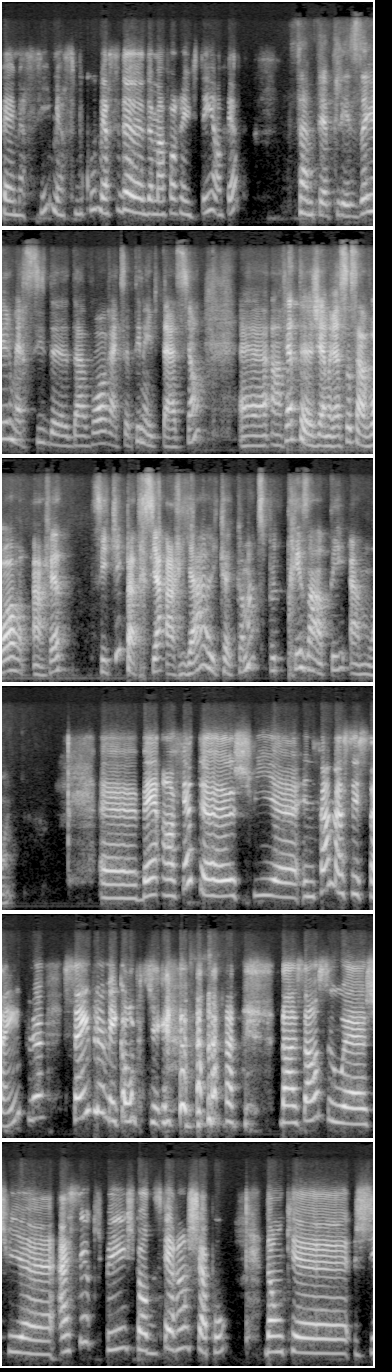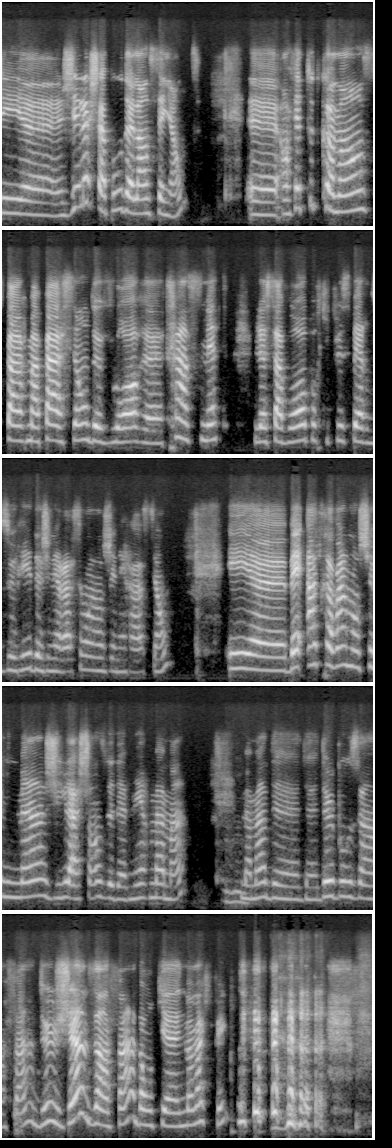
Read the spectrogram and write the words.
Ben merci, merci beaucoup. Merci de, m'avoir invité, en fait. Ça me fait plaisir. Merci d'avoir accepté l'invitation. Euh, en fait, j'aimerais ça savoir, en fait, c'est qui Patricia Arial? comment tu peux te présenter à moi? Euh, ben, en fait, euh, je suis une femme assez simple, simple mais compliquée, dans le sens où je suis assez occupée, je porte différents chapeaux. Donc, euh, euh, j'ai le chapeau de l'enseignante. Euh, en fait, tout commence par ma passion de vouloir transmettre le savoir pour qu'il puisse perdurer de génération en génération. Et ben, à travers mon cheminement, j'ai eu la chance de devenir maman. Mhm. Maman de, deux beaux enfants, deux jeunes enfants, donc une maman fait.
